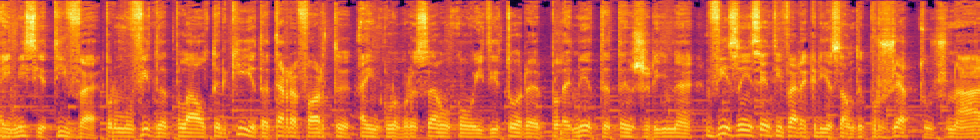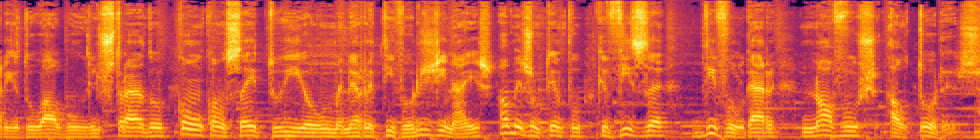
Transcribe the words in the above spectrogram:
A iniciativa, promovida pela autarquia da Terra Forte em colaboração com a editora Planeta Tangerina, visa incentivar a criação de projetos na área do álbum ilustrado com um conceito e uma narrativa originais, ao mesmo tempo que visa divulgar novos autores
